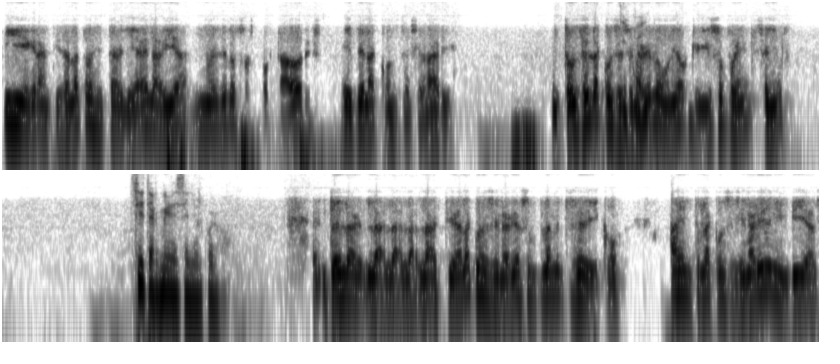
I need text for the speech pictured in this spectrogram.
y de garantizar la transitabilidad de la vía no es de los transportadores, es de la concesionaria. Entonces la concesionaria lo único que hizo fue, señor. Sí, termine, señor Cuervo. Entonces la, la, la, la actividad de la concesionaria simplemente se dedicó a entre la concesionaria de Invías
